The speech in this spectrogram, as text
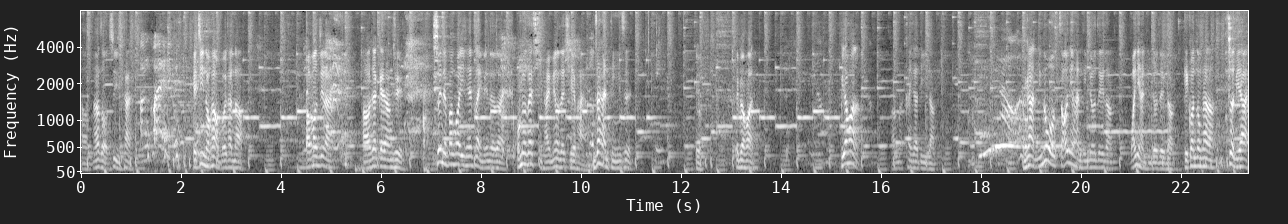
好，拿走自己看，方块。给镜头看，我不会看到。好，放进来。好，现在盖上去。所以你的方块一现在在里面，对不对？我没有在洗牌，没有在切牌，你再喊停一次。停。要不要换？不要换了。好，那看一下第一张。你看，你如果早一点喊停就是这一张，晚一点喊停就是这一张，给观众看啊，这厉害。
